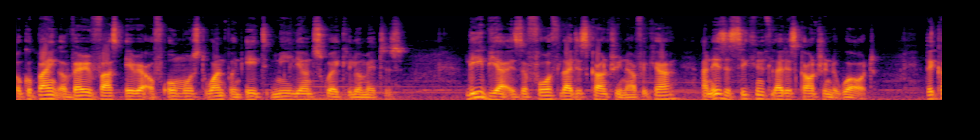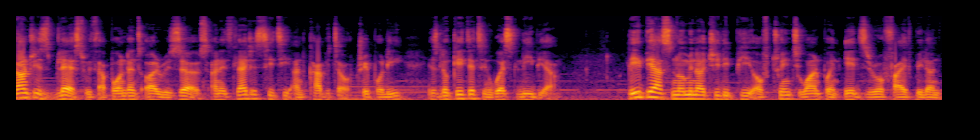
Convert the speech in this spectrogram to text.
occupying a very vast area of almost 1.8 million square kilometers. Libya is the fourth largest country in Africa and is the 16th largest country in the world. The country is blessed with abundant oil reserves and its largest city and capital, Tripoli, is located in West Libya. Libya's nominal GDP of $21.805 billion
